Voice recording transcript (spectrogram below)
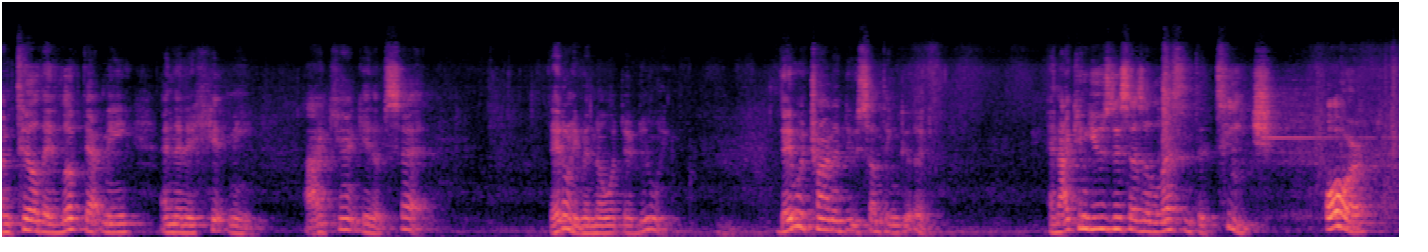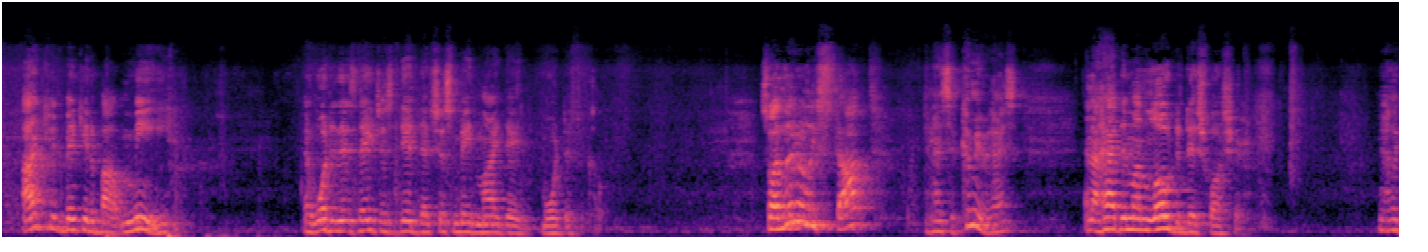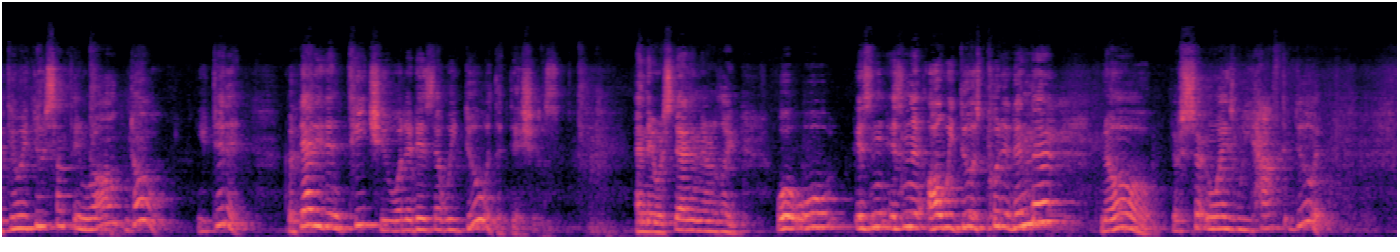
Until they looked at me and then it hit me. I can't get upset. They don't even know what they're doing. They were trying to do something good. And I can use this as a lesson to teach, or I could make it about me and what it is they just did that's just made my day more difficult. So I literally stopped and I said, Come here, guys. And I had them unload the dishwasher. And they're like, Did we do something wrong? No, you didn't. But daddy didn't teach you what it is that we do with the dishes. And they were standing there like, well, well, isn't, isn't it all we do is put it in there? No, there's certain ways we have to do it.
